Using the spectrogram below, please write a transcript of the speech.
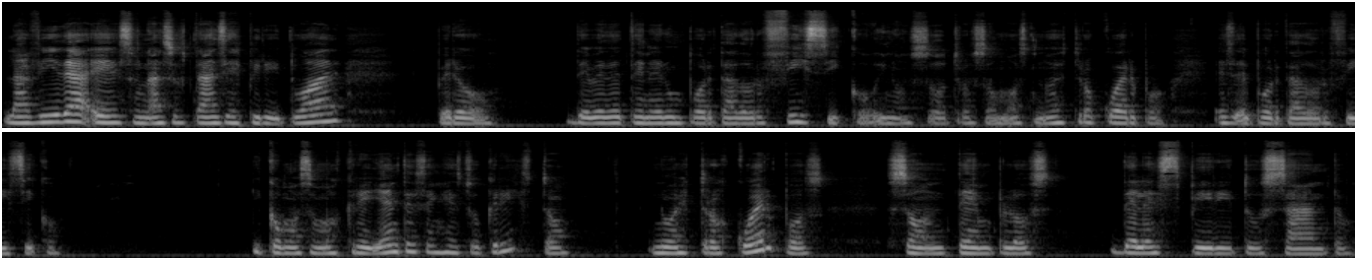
La vida es una sustancia espiritual, pero debe de tener un portador físico y nosotros somos, nuestro cuerpo es el portador físico. Y como somos creyentes en Jesucristo, nuestros cuerpos son templos del Espíritu Santo.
